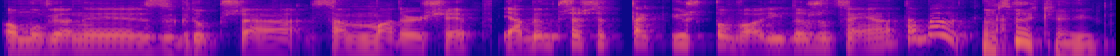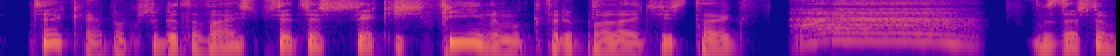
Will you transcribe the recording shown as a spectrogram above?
omówiony z grubsza sam Mothership. Ja bym przeszedł tak już powoli do rzucenia na tabelkę. No czekaj, czekaj, bo przygotowałeś przecież jakiś film, który polecić, tak? Zresztą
